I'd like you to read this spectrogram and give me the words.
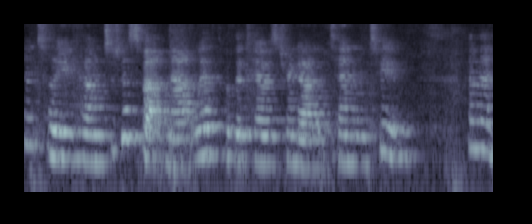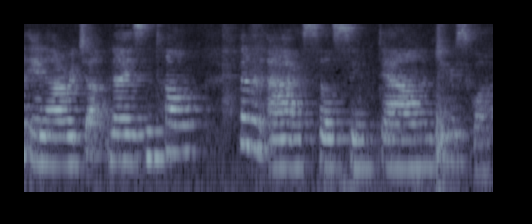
until you come to just about mat width with the toes turned out at 10 and 2. And then inhale, reach up nice and tall. And then exhale, sink down into your squat.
